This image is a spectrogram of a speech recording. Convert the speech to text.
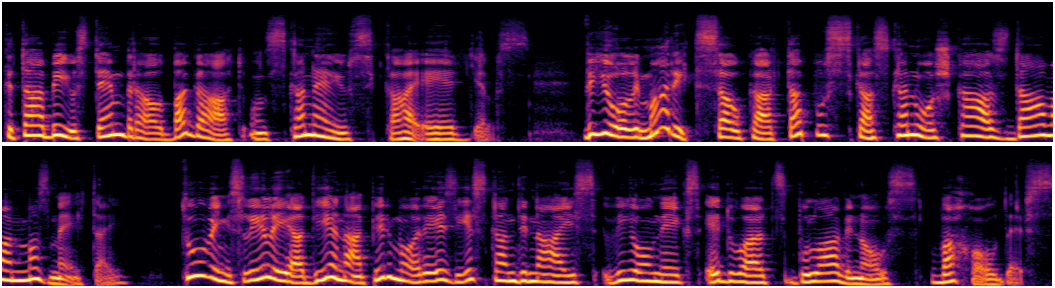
ka tā bijusi tembrāli bagāta un skanējusi kā ērģelis. Violi Marita savukārt tapusi kā skanoša kāzu dāvana mazmeitai. To viņas lielajā dienā pirmo reizi ieskandinājis violnieks Eduards Bulāvinovs, Vaholders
